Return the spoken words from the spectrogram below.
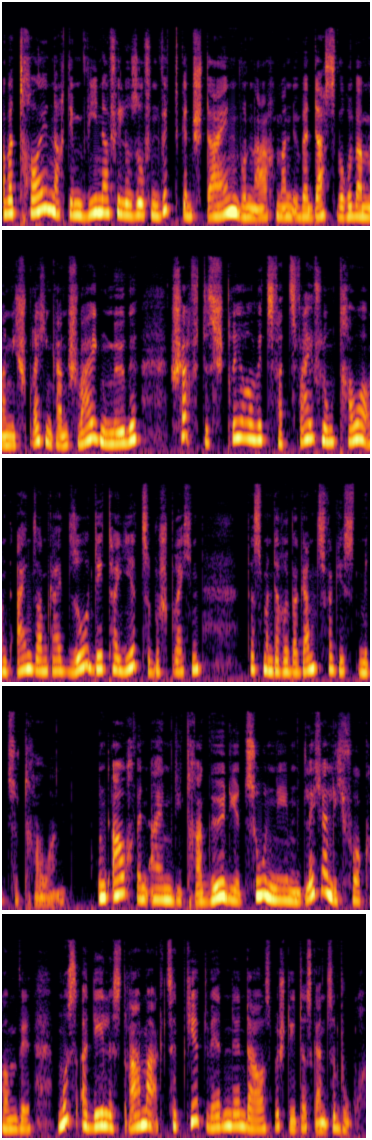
aber treu nach dem Wiener Philosophen Wittgenstein, wonach man über das, worüber man nicht sprechen kann, schweigen möge, schafft es Strerowitz Verzweiflung, Trauer und Einsamkeit so detailliert zu besprechen, dass man darüber ganz vergisst mitzutrauern. Und auch wenn einem die Tragödie zunehmend lächerlich vorkommen will, muss Adeles Drama akzeptiert werden, denn daraus besteht das ganze Buch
